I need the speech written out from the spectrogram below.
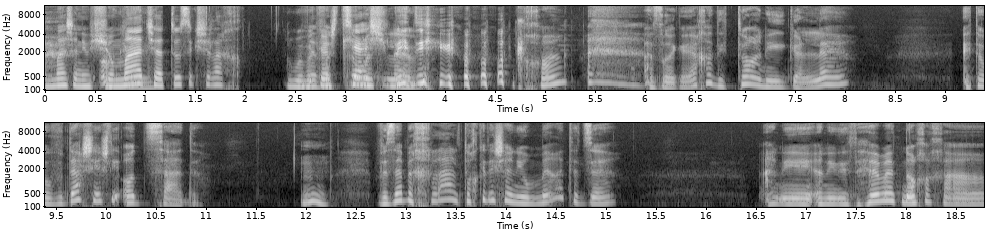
ממש, אני שומעת אוקיי. שהטוסיק שלך מבקש תשומת לב. בדיוק. נכון? אז רגע, יחד איתו אני אגלה את העובדה שיש לי עוד צד. Mm, וזה בכלל, תוך כדי שאני אומרת את זה, אני, אני נדהמת נוכח ה...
